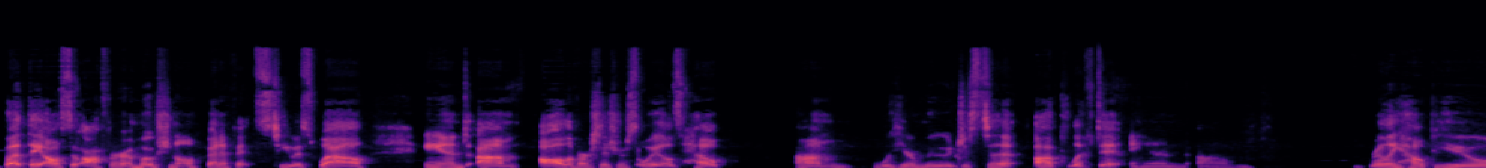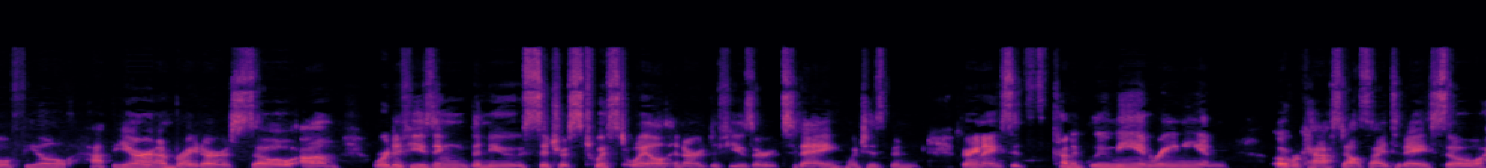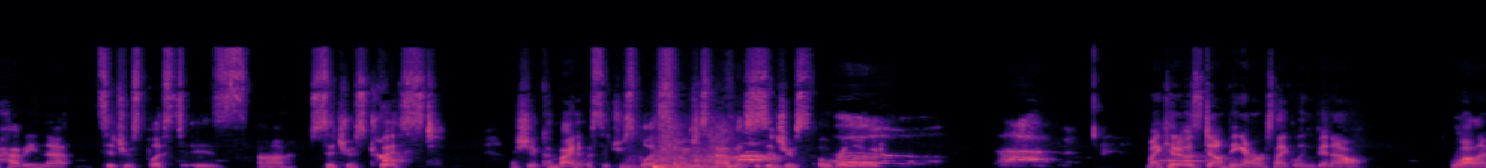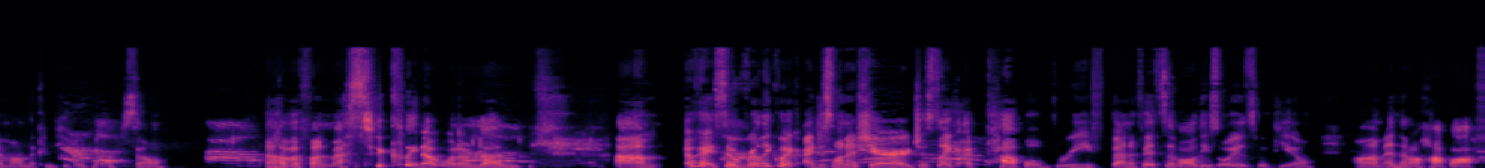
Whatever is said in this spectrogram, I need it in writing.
but they also offer emotional benefits to you as well. And um, all of our citrus oils help um, with your mood just to uplift it and um, really help you feel happier and brighter. So um, we're diffusing the new citrus twist oil in our diffuser today, which has been very nice. It's kind of gloomy and rainy and overcast outside today, so having that citrus bliss is uh, citrus twist. I should combine it with citrus bliss. Let me just have a citrus overload. My kiddo is dumping our recycling bin out while I'm on the computer here, so I'll have a fun mess to clean up when I'm done. Um, okay, so really quick, I just want to share just like a couple brief benefits of all these oils with you, um, and then I'll hop off.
